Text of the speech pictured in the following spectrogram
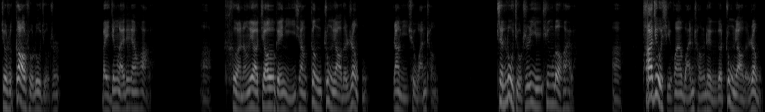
就是告诉陆九之，北京来电话了，啊，可能要交给你一项更重要的任务，让你去完成。这陆九之一听乐坏了，啊，他就喜欢完成这个重要的任务，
